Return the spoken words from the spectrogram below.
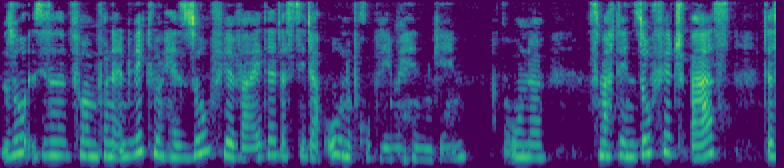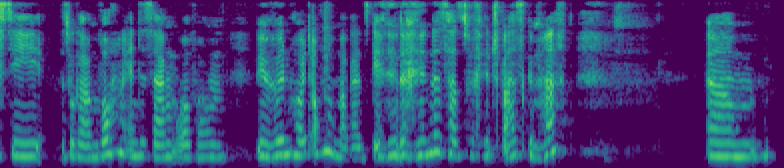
So, sie sind von, von der Entwicklung her so viel weiter, dass die da ohne Probleme hingehen. Ohne, es macht ihnen so viel Spaß, dass sie sogar am Wochenende sagen, oh, warum, wir würden heute auch noch mal ganz gerne dahin, das hat so viel Spaß gemacht. Ähm,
